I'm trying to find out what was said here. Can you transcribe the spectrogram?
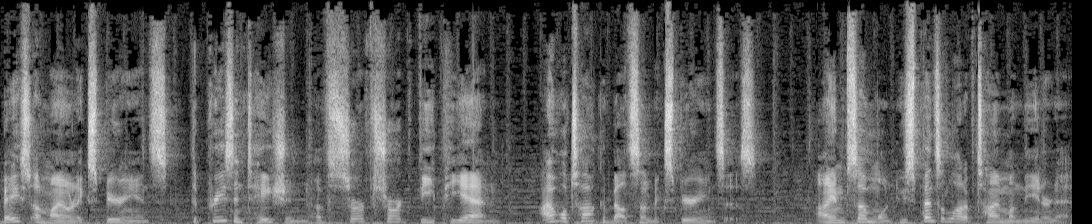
Based on my own experience, the presentation of Surfshark VPN, I will talk about some experiences. I am someone who spends a lot of time on the internet.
